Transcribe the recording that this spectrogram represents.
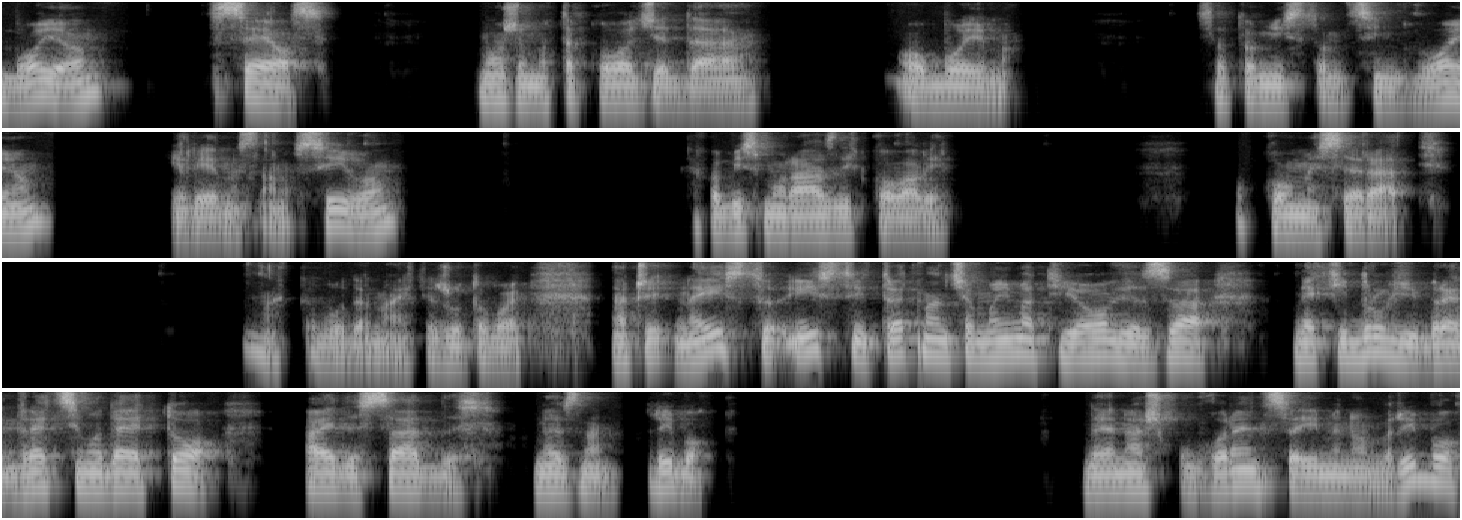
bojom, sales možemo takođe da obojimo sa tom istom cink bojom ili jednostavno sivom kako bismo razlikovali o kome se radi. Neka bude majke žuto boje. Znači, na isto, isti tretman ćemo imati ovdje za neki drugi brend. Recimo da je to, ajde sad, ne znam, Ribok. Da je naš konkurent sa imenom Ribok.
